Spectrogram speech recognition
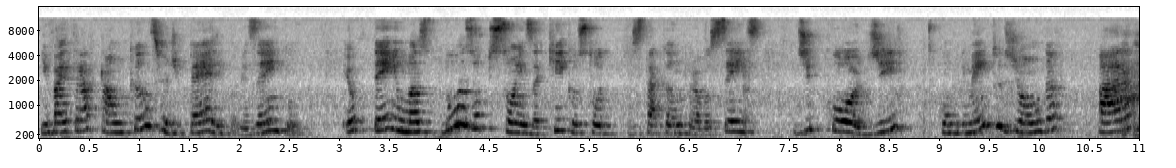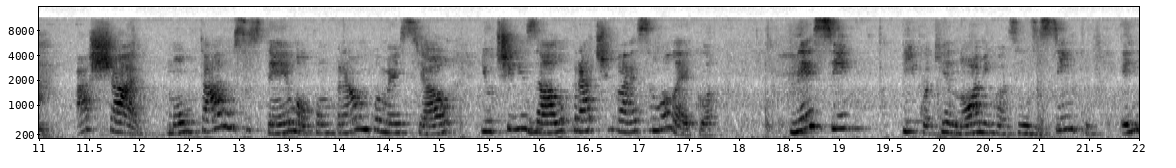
e vai tratar um câncer de pele, por exemplo, eu tenho umas duas opções aqui que eu estou destacando para vocês de cor, de comprimento de onda para achar, montar um sistema ou comprar um comercial e utilizá-lo para ativar essa molécula. Nesse pico aqui enorme, 405, ele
